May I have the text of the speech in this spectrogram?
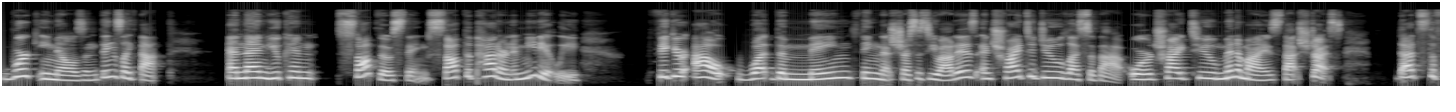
work emails and things like that. And then you can stop those things, stop the pattern immediately. Figure out what the main thing that stresses you out is and try to do less of that or try to minimize that stress. That's the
